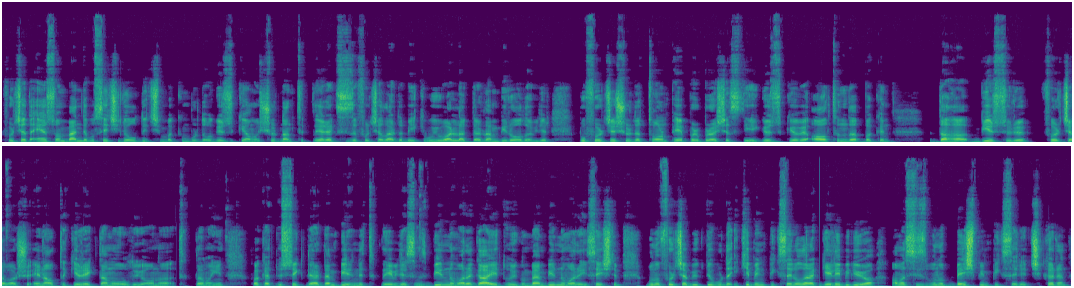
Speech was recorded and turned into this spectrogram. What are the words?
Fırçada en son bende bu seçili olduğu için bakın burada o gözüküyor ama şuradan tıklayarak size fırçalarda belki bu yuvarlaklardan biri olabilir. Bu fırça şurada Torn Paper Brushes diye gözüküyor ve altında bakın daha bir sürü fırça var. Şu en alttaki reklamı oluyor. Ona tıklamayın. Fakat üsttekilerden birini tıklayabilirsiniz. Bir numara gayet uygun. Ben bir numarayı seçtim. Bunun fırça büyüklüğü burada 2000 piksel olarak gelebiliyor. Ama siz bunu 5000 piksele çıkarın.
